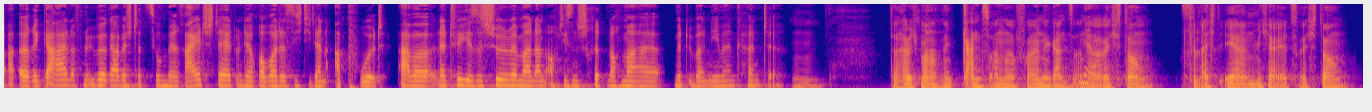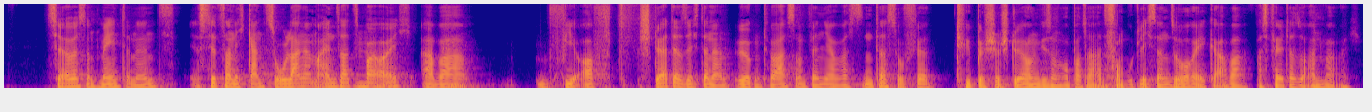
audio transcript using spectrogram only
äh, Regal, auf einer Übergabestation bereitstellt und der Roboter sich die dann abholt. Aber natürlich ist es schön, wenn man dann auch diesen Schritt nochmal mit übernehmen könnte. Mhm. Dann habe ich mal noch eine ganz andere Frage, eine ganz andere ja. Richtung. Vielleicht eher in Michaels Richtung. Service und Maintenance ist jetzt noch nicht ganz so lange im Einsatz mhm. bei euch, aber wie oft stört er sich dann an irgendwas? Und wenn ja, was sind das so für typische Störungen, die so ein Roboter hat? Vermutlich Sensorik, aber was fällt da so an bei euch?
